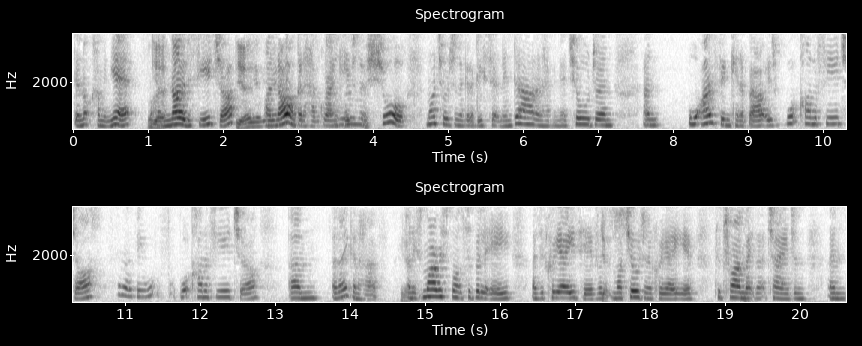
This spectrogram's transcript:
they're not coming yet, but Yeah. I know the future. Yeah, yeah, I know I'm going to have grandkids Absolutely. for sure. My children are going to be settling down and having their children, and what I'm thinking about is what kind of future. What what kind of future um, are they going to have? Yeah. And it's my responsibility as a creative, Yes. my children are creative, to try and make that change. And and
